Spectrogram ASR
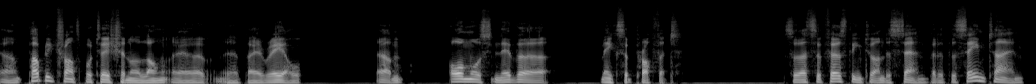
um, public transportation along uh, uh, by rail um, almost never makes a profit. So that's the first thing to understand. But at the same time,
